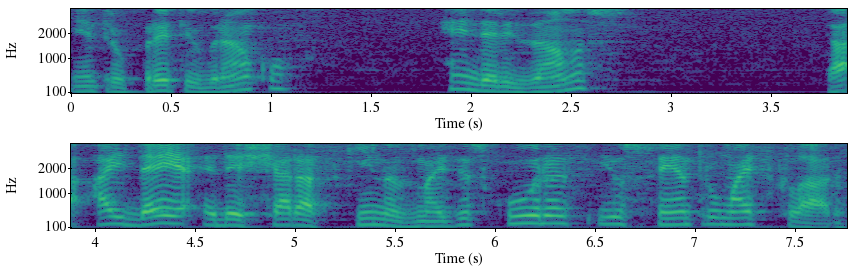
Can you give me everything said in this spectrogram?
entre o preto e o branco, renderizamos. Tá? A ideia é deixar as quinas mais escuras e o centro mais claro.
